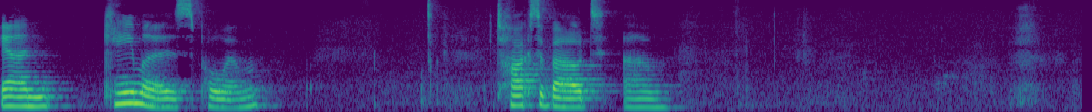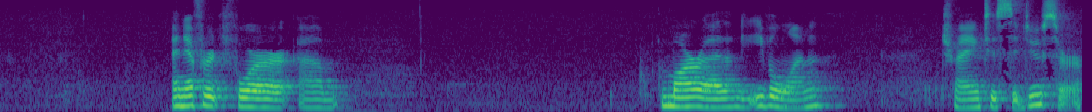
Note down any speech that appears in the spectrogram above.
And Khema's poem talks about um, an effort for um, Mara, the evil one, trying to seduce her.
